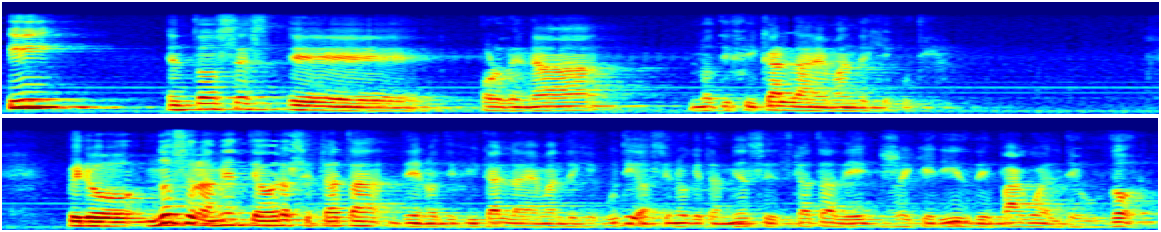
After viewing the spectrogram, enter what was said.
y entonces eh, ordenaba notificar la demanda ejecutiva. Pero no solamente ahora se trata de notificar la demanda ejecutiva, sino que también se trata de requerir de pago al deudor.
